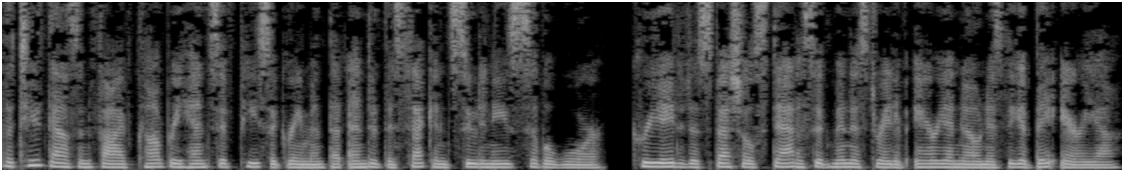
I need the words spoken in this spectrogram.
the 2005 Comprehensive Peace Agreement that ended the Second Sudanese Civil War created a special status administrative area known as the Abyei Area,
